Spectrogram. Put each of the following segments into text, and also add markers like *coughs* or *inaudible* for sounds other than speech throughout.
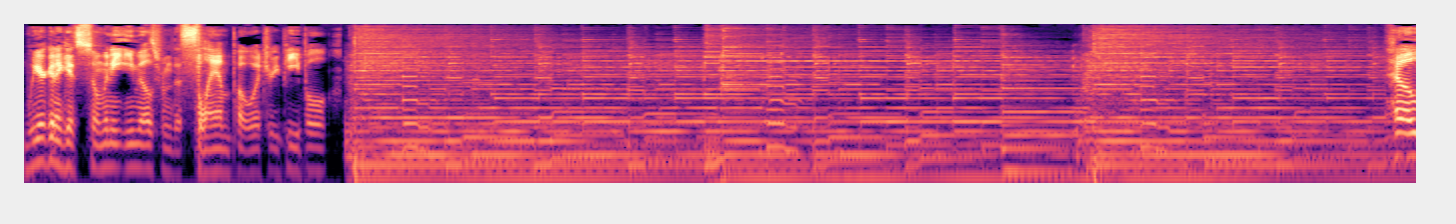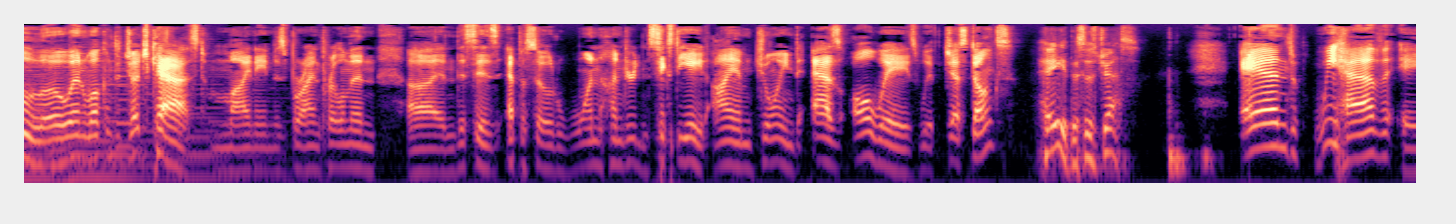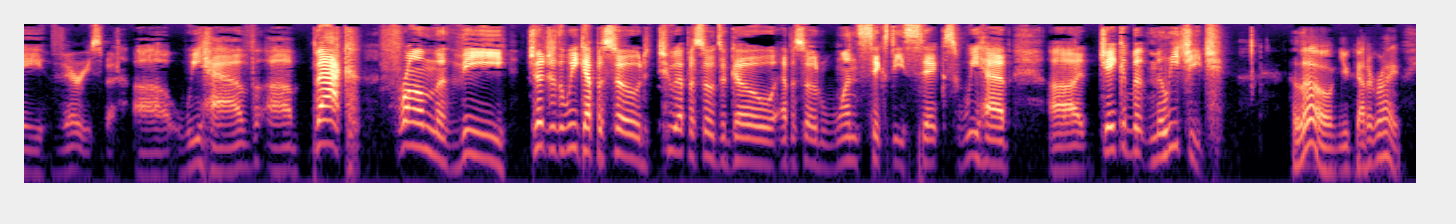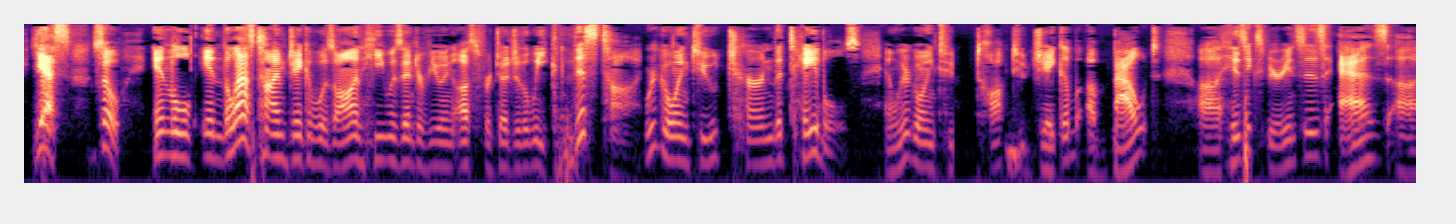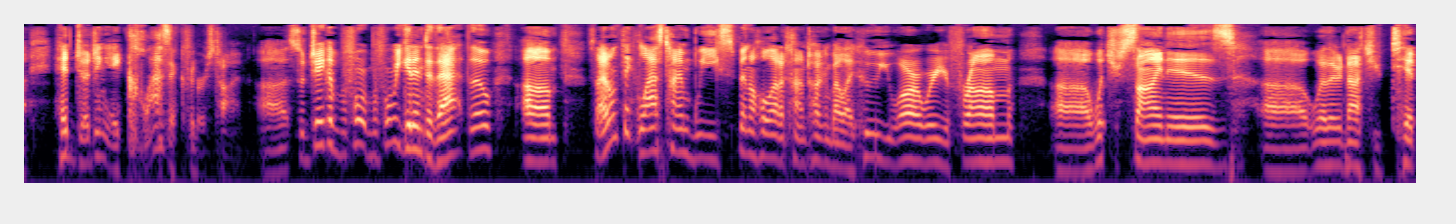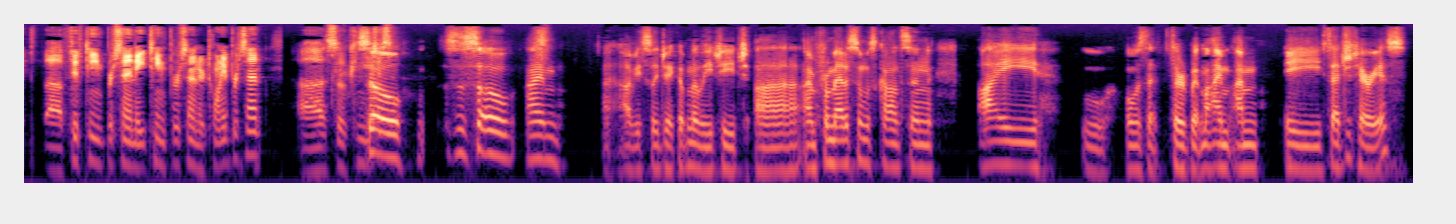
We are going to get so many emails from the slam poetry people. Hello and welcome to JudgeCast. My name is Bryan Prillaman, uh, and this is episode 168. I am joined, as always, with Jess Dunks. Hey, this is Jess. And we have a very special. Uh, we have uh, back from the Judge of the Week episode two episodes ago, episode 166. We have uh, Jacob Milicic. Hello, you got it right. Yes. So in in the last time Jacob was on, he was interviewing us for Judge of the Week. This time, we're going to turn the tables, and we're going to talk to Jacob about uh, his experiences as uh, head judging a classic for the first time. Uh, so Jacob, before before we get into that though, um, so I don't think last time we spent a whole lot of time talking about like who you are, where you're from, uh, what your sign is, uh, whether or not you tip uh, fifteen percent, eighteen percent, or twenty percent. Uh, so can you so, just... so so I'm obviously Jacob Milicic. Uh, I'm from Madison, Wisconsin. I ooh, what was that third bit? I'm I'm a Sagittarius,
